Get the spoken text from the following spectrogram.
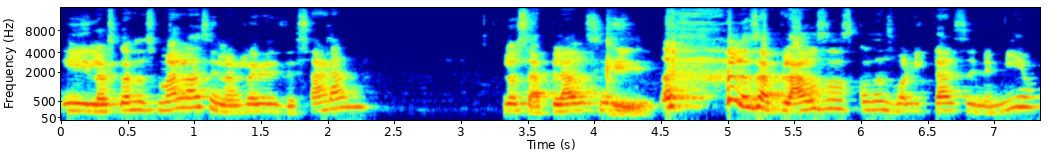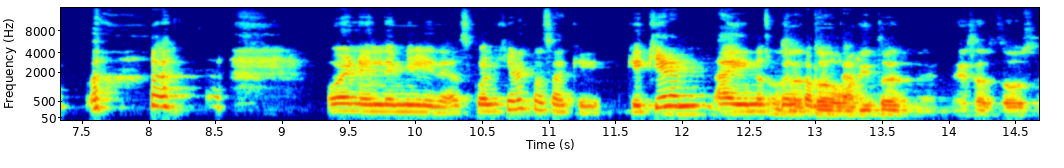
y las cosas malas en las redes de Sara. Los aplausos. ¿Qué? Los aplausos, cosas bonitas en el mío. o en el de mil ideas. Cualquier cosa que, que quieran, ahí nos O pueden sea, todo comentar. bonito en, en esas dos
